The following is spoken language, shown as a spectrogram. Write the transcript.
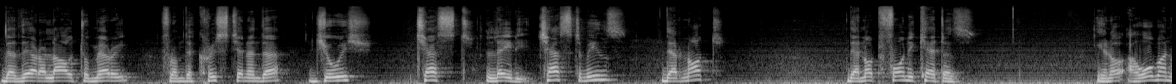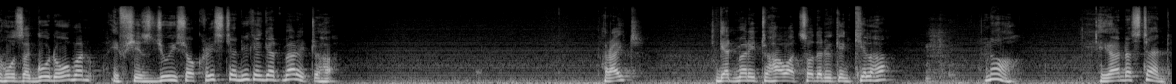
that they are allowed to marry from the Christian and the Jewish chaste lady. Chaste means they're not they're not fornicators. You know, a woman who's a good woman, if she's Jewish or Christian, you can get married to her. Right? Get married to her what, so that you can kill her? No. You understand?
